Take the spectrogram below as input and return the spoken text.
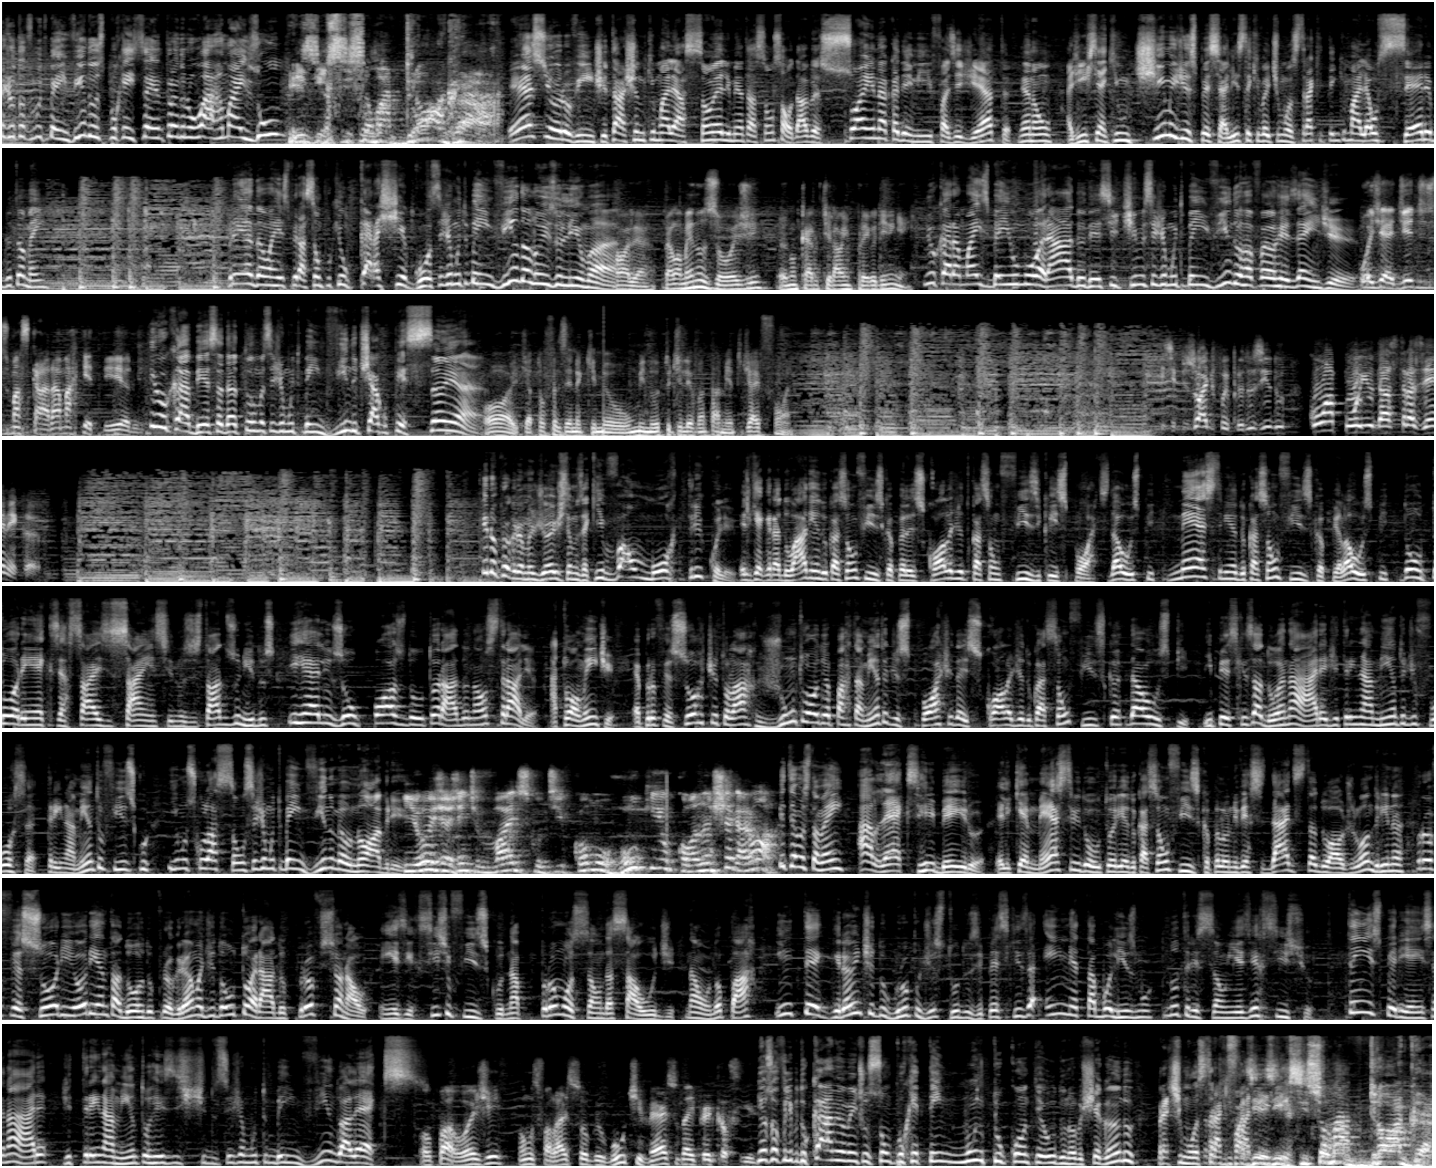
Sejam todos muito bem-vindos, porque está entrando no ar mais um. Exercício é uma droga! É, senhor ouvinte, tá achando que malhação e alimentação saudável é só ir na academia e fazer dieta? Não é não. A gente tem aqui um time de especialista que vai te mostrar que tem que malhar o cérebro também. Prenda uma respiração porque o cara chegou. Seja muito bem-vindo, Luiz Lima. Olha, pelo menos hoje eu não quero tirar o emprego de ninguém. E o cara mais bem-humorado desse time, seja muito bem-vindo, Rafael Rezende. Hoje é dia de desmascarar marqueteiro. E o cabeça da turma, seja muito bem-vindo, Thiago Peçanha. Ó, já tô fazendo aqui meu um minuto de levantamento de iPhone. Esse episódio foi produzido com o apoio da AstraZeneca. E no programa de hoje temos aqui Valmor Tricoli. Ele que é graduado em Educação Física pela Escola de Educação Física e Esportes da USP, mestre em Educação Física pela USP, doutor em Exercise Science nos Estados Unidos e realizou pós-doutorado na Austrália. Atualmente é professor titular junto ao Departamento de Esporte da Escola de Educação Física da USP e pesquisador na área de treinamento de força, treinamento físico e musculação. Seja muito bem-vindo, meu nobre! E hoje a gente vai discutir como Hulk e o Conan chegaram lá. E temos também Alex Ribeiro, ele que é mestre e doutor em Educação Física pela Universidade Estadual de Londrina, professor e orientador do programa de doutorado profissional em exercício físico na promoção da saúde na Unopar, integrante do grupo de estudos e pesquisa em metabolismo, nutrição e exercício tem experiência na área de treinamento resistido. Seja muito bem-vindo, Alex. Opa, hoje vamos falar sobre o multiverso da hipertrofia. E eu sou o Felipe do Carmo, aumente o som, porque tem muito conteúdo novo chegando para te mostrar que, que fazer exercício é uma droga.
